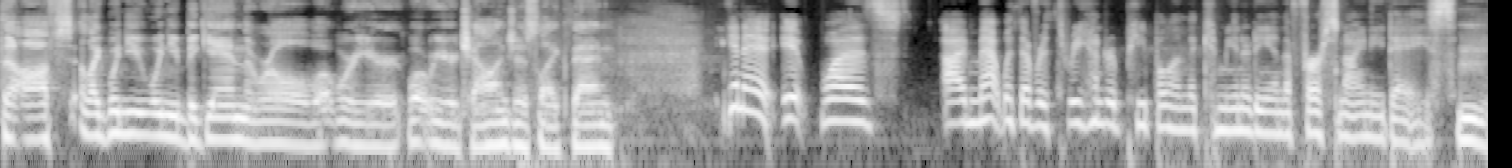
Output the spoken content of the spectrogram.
the off like when you when you began the role, what were your what were your challenges like then? You know, it was, I met with over 300 people in the community in the first 90 days hmm.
